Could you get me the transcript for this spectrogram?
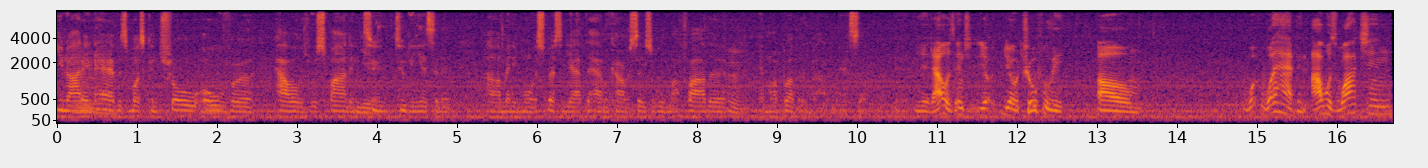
you know I didn't have as much control over how I was responding Yeah. to to the incident um, anymore, especially after having conversation with my father Mm. and my brother about it, man. So. yeah. Yeah, that was interesting. Yo, yo, truthfully, um, what what happened? I was watching.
